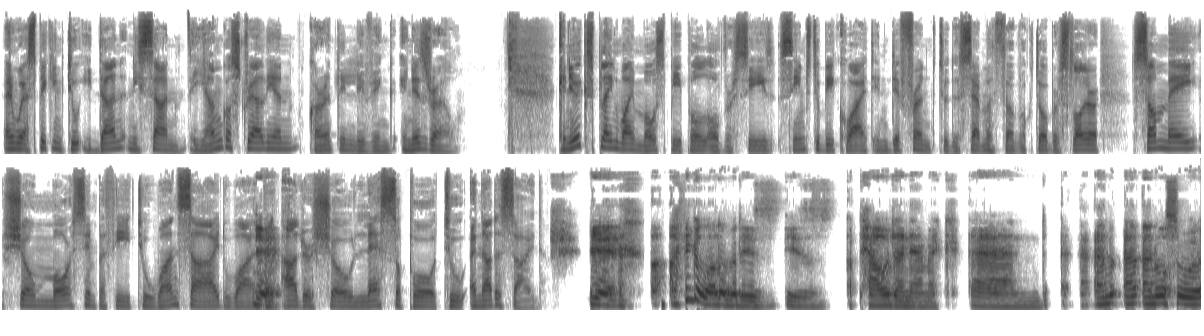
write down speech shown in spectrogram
And we're speaking to Edan Nissan, a young Australian currently living in Israel. Can you explain why most people overseas seems to be quite indifferent to the 7th of October slaughter? Some may show more sympathy to one side while yeah. the others show less support to another side. Yeah, I think a lot of it is is a power dynamic and and and also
